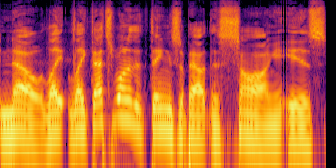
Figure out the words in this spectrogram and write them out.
no, like like that's one of the things about this song is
